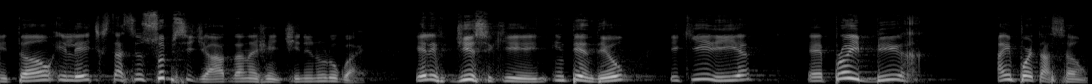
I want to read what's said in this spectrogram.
Então, e leite que está sendo subsidiado lá na Argentina e no Uruguai. Ele disse que entendeu e que iria é, proibir a importação,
